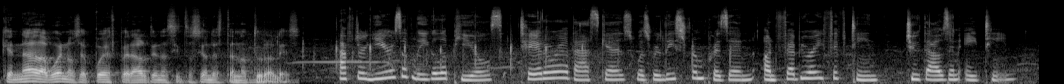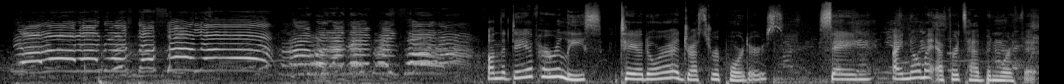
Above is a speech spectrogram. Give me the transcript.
Que nada bueno se puede esperar de una situación de esta naturaleza. After years of legal appeals, Teodora Vasquez was released from prison on February 15, 2018. On the day of her release, Teodora addressed reporters, saying, I know my efforts have been worth it.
